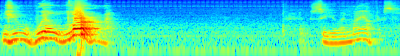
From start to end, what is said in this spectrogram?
you will learn. See you in my office.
